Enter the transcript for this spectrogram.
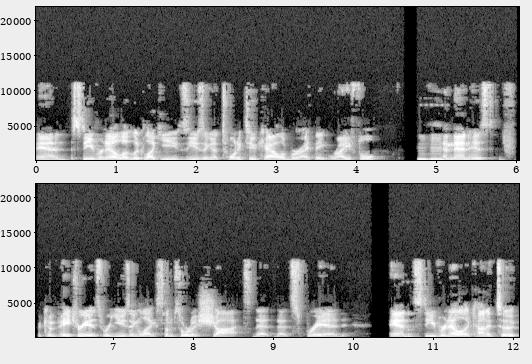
and Steve Rinella looked like he's using a 22 caliber, I think, rifle. Mm-hmm. And then his compatriots were using like some sort of shots that that spread and Steve Rinella kind of took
